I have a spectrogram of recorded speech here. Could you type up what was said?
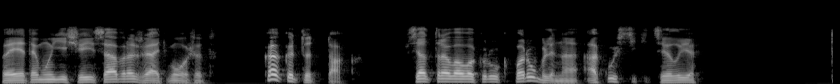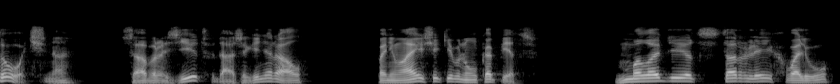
поэтому еще и соображать может. Как это так? Вся трава вокруг порублена, а кустики целые. Точно. Сообразит даже генерал. Понимающе кивнул капец. Молодец, старлей, хвалю.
